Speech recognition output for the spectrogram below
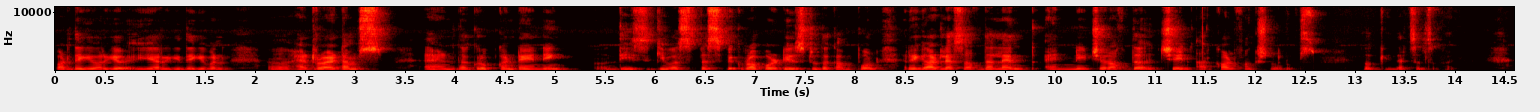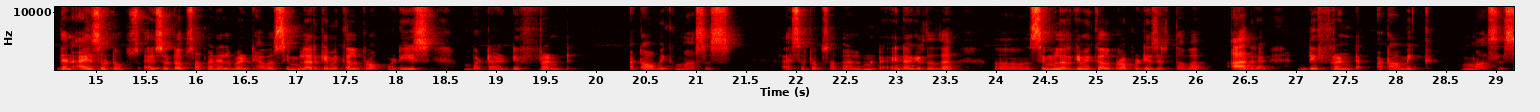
but they give or here they given uh, heteroatoms and the group containing uh, these give us specific properties to the compound regardless of the length and nature of the chain are called functional groups. Okay that's also fine. Then isotopes. Isotopes of an element have a similar chemical properties but are different atomic masses. Isotopes of element ಏನಾಗಿರ್ತದೆ? ಸಿಮಿಲರ್ ಕೆಮಿಕಲ್ ಪ್ರಾಪರ್ಟೀಸ್ ಇರ್ತಾವೆ. ಆದರೆ ಡಿಫ್ರೆಂಟ್ ಅಟಾಮಿಕ್ ಮಾಸಸ್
